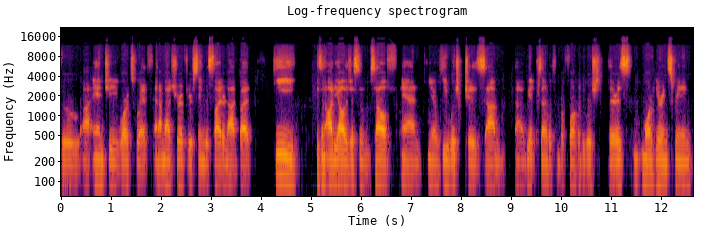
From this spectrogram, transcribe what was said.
who uh, Angie works with, and I'm not sure if you're seeing the slide or not, but he is an audiologist himself, and you know he wishes um, uh, we had presented with him before, but he wishes there is more hearing screening,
